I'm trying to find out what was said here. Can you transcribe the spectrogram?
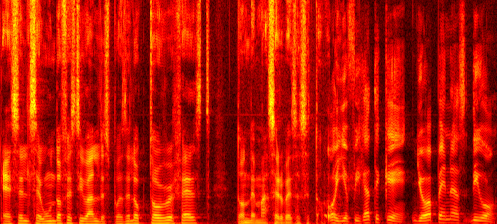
es el segundo festival después del Oktoberfest donde más cerveza se toma. Oye, fíjate que yo apenas, digo,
